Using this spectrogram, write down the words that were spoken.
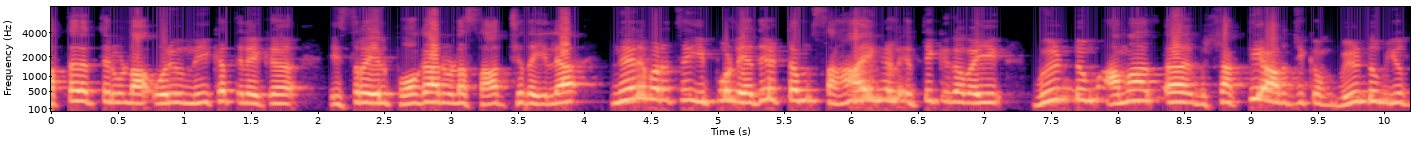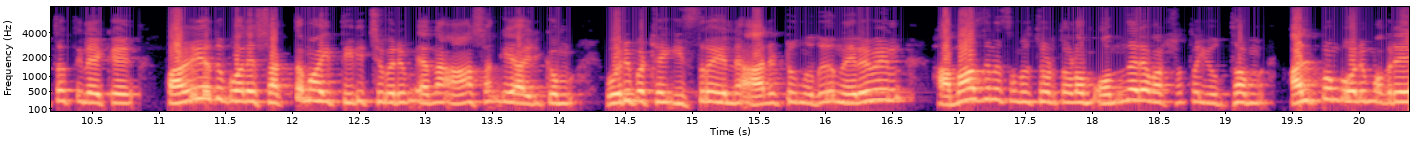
അത്തരത്തിലുള്ള ഒരു നീക്കത്തിലേക്ക് ഇസ്രയേൽ പോകാനുള്ള സാധ്യതയില്ല. നേരെ മറിച്ച് ഇപ്പോൾ യഥേഷ്ടം സഹായങ്ങൾ എത്തിക്കുക വഴി വീണ്ടും അമാ ശക്തി ആർജിക്കും. വീണ്ടും യുദ്ധത്തിലേക്ക് പഴയതുപോലെ ശക്തമായി തിരിച്ചു വരും എന്ന ആശങ്കയായിരിക്കും ഒരുപക്ഷെ ഇസ്രയേലിനെ അലട്ടുന്നത്. നിലവിൽ ഹമാസിനെ സംബന്ധിച്ചിടത്തോളം ഒന്നര വർഷത്തെ യുദ്ധം അല്പം പോലും അവരെ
